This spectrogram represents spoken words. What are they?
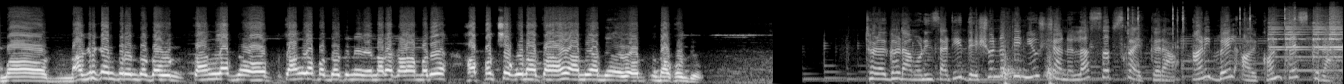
नागरिकांपर्यंत जाऊन चांगल्या चांगल्या पद्धतीने येणाऱ्या काळामध्ये हा पक्ष कोणाचा आहे आम्ही दाखवून देऊ. ठळक घडामोडींसाठी देशोन्नती न्यूज चॅनलला सबस्क्राईब करा आणि बेल आयकॉन प्रेस करा.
